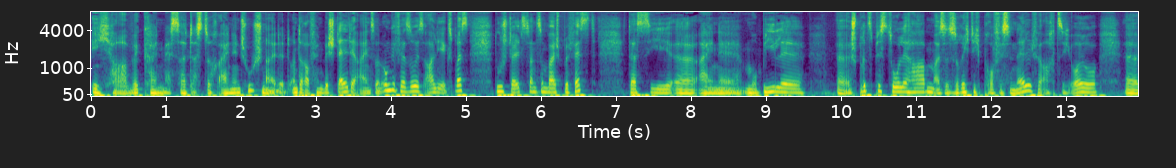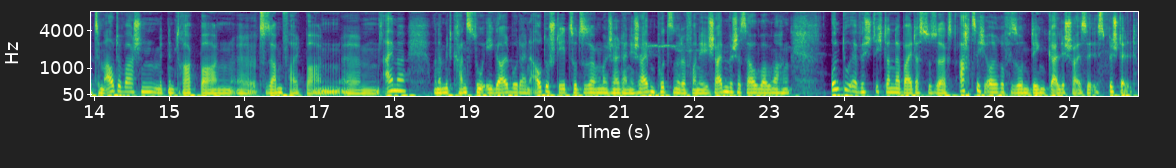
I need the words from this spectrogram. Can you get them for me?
ich habe kein Messer, das durch einen Schuh schneidet. Und daraufhin bestellt er eins. Und ungefähr so ist AliExpress. Du stellst dann zum Beispiel fest, dass sie äh, eine mobile äh, Spritzpistole haben, also so richtig professionell für 80 Euro äh, zum Autowaschen mit einem tragbaren, äh, zusammenfaltbaren ähm, Eimer. Und damit kannst du, egal wo dein Auto steht, sozusagen mal schnell deine Scheiben putzen oder vorne die Scheibenwischer sauber machen. Und du erwischst dich dann dabei, dass du sagst, 80 Euro für so ein Ding, geile Scheiße, ist bestellt.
